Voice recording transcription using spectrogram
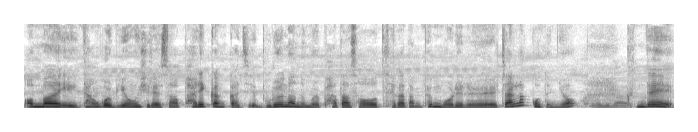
엄마 이 단골 미용실에서 바리깡까지 무료 나눔을 받아서 제가 남편 머리를 잘랐거든요. 근데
